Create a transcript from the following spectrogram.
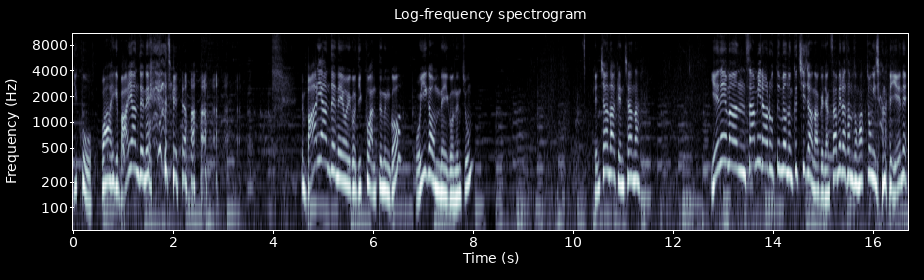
니코. 와 이게 말이 안 되네 말이 안 되네요 이거 니코 안 뜨는 거? 어이가 없네 이거는 좀. 괜찮아 괜찮아 얘네만 사미라로 뜨면은 끝이잖아. 그냥 사미라 삼성 확정이잖아. 얘네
